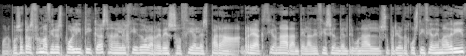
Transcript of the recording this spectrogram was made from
Bueno, pues otras formaciones políticas han elegido las redes sociales para reaccionar ante la decisión del Tribunal Superior de Justicia de Madrid,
